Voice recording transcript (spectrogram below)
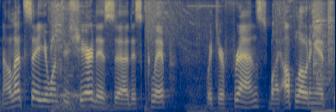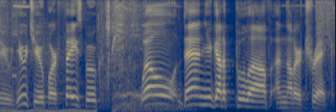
Now let's say you want to share this, uh, this clip with your friends by uploading it to YouTube or Facebook, well, then you gotta pull off another trick.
